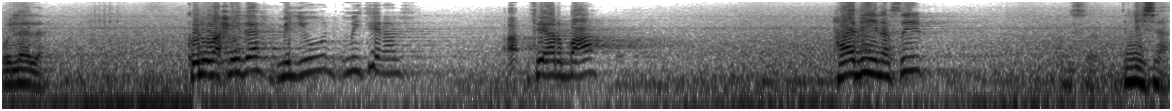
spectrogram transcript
ولا لا؟ كل واحدة مليون ومئتين ألف. في أربعة؟ هذه نصيب؟ النساء.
